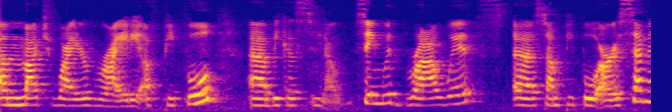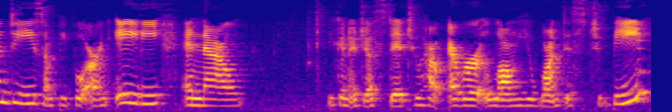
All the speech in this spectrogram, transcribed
a much wider variety of people uh, because you know same with bra widths. Uh, some people are a 70 some people are an 80 and now you can adjust it to however long you want this to be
